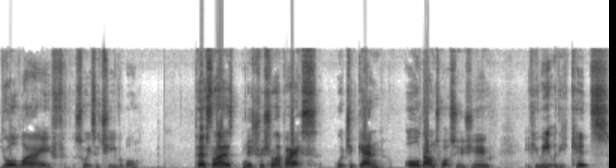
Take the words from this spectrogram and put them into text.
your life, so it's achievable. Personalised nutritional advice, which again all down to what suits you. If you eat with your kids,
